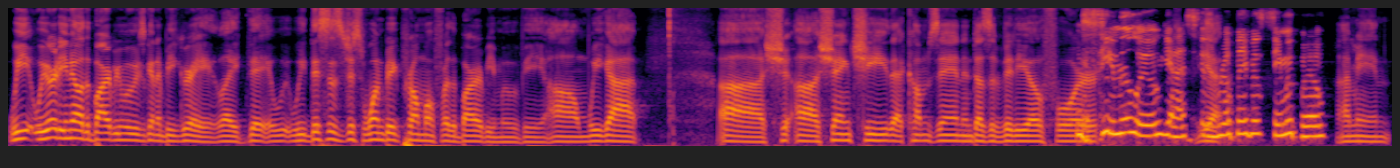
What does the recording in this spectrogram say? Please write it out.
we we already know the Barbie movie is gonna be great. Like, they, we, we this is just one big promo for the Barbie movie. Um, we got uh, Sh- uh Shang Chi that comes in and does a video for. Simu Wu, yes, his Yeah. real name is Simu Wu. I mean,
